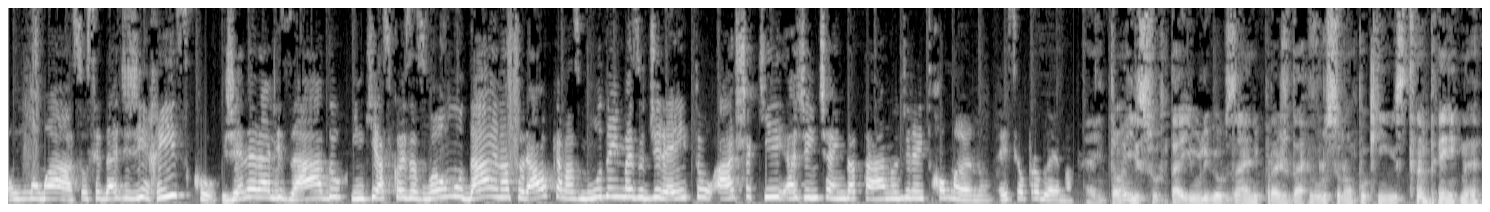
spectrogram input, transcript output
uma sociedade de risco generalizado em que as coisas vão mudar, é natural que elas mudem, mas o direito acha que a gente ainda tá no direito romano. Esse é o problema. É, então é isso. Tá aí o legal design para ajudar a revolucionar um pouquinho isso também, né?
